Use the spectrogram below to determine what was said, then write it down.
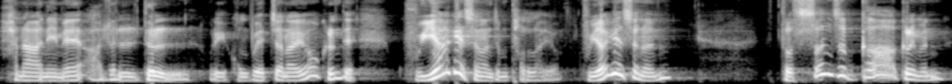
하나님의 아들들 우리 공부했잖아요. 그런데 구약에서는 좀 달라요. 구약에서는 of God 그러면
